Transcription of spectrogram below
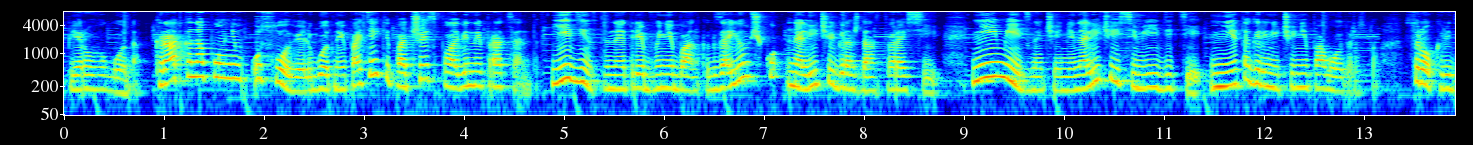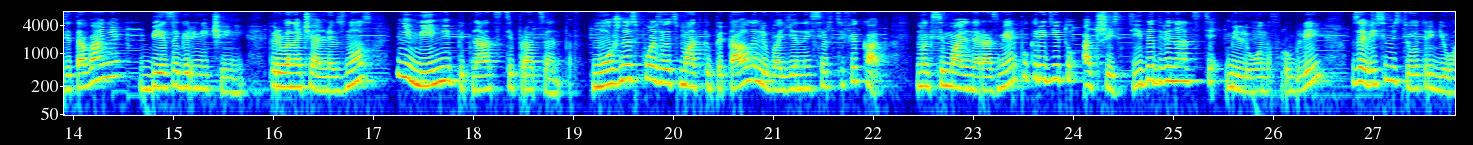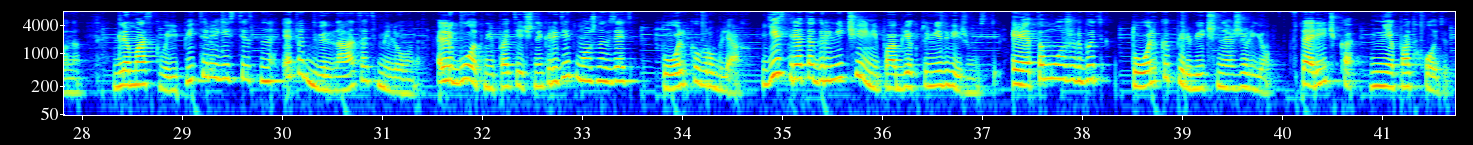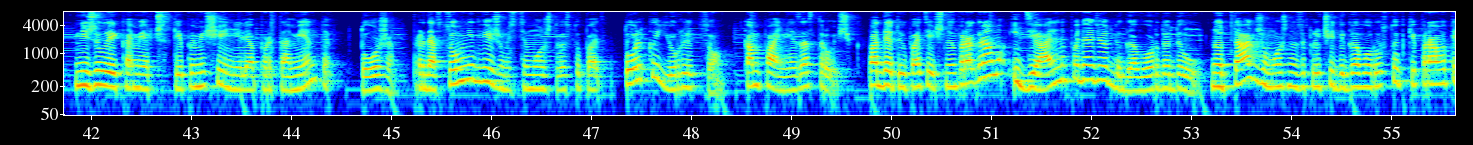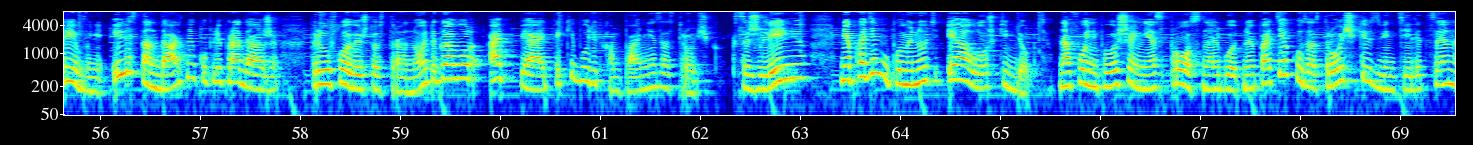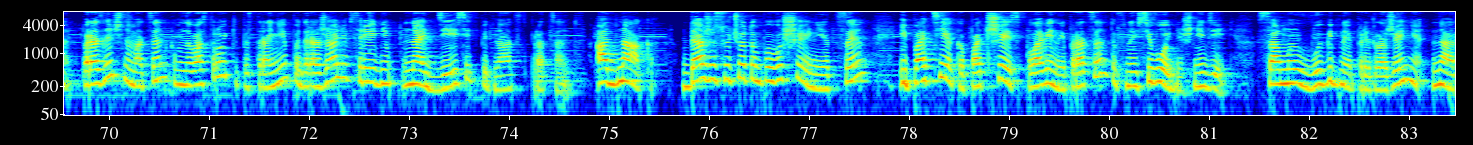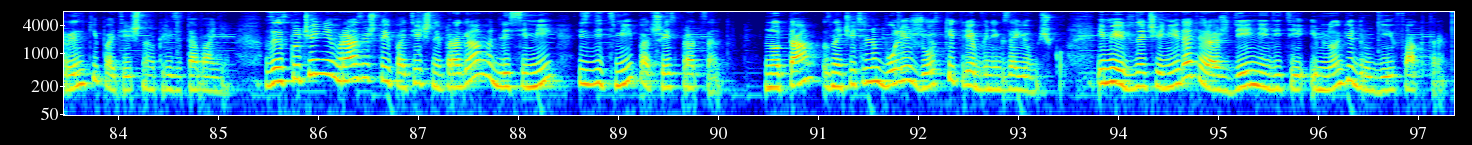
2021 года. Кратко напомним условия льготной ипотеки под 6,5%. Единственное требование банка к заемщику – наличие гражданства России. Не имеет значения наличие семьи и детей, нет ограничений по возрасту. Срок кредитования без ограничений. Первоначальный взнос не менее 15%. Можно использовать мат-капитал или военный сертификат – Максимальный размер по кредиту от 6 до 12 миллионов рублей в зависимости от региона. Для Москвы и Питера, естественно, это 12 миллионов. Льготный ипотечный кредит можно взять только в рублях. Есть ряд ограничений по объекту недвижимости. Это может быть только первичное жилье. Вторичка не подходит. Нежилые коммерческие помещения или апартаменты тоже. Продавцом недвижимости может выступать только юрлицо, компания-застройщик. Под эту ипотечную программу идеально подойдет договор ДДУ. Но также можно заключить договор уступки права требования или стандартной купли-продажи, при условии, что стороной договор опять-таки будет компания-застройщик. К сожалению, необходимо упомянуть и о ложке дегтя. На фоне повышения спроса на льготную ипотеку застройщики взвинтили цены. По различным оценкам новостройки по стране подорожали в среднем на 10-15%. Однако, даже с учетом повышения цен, ипотека под 6,5% на сегодняшний день – самое выгодное предложение на рынке ипотечного кредитования. За исключением разве что ипотечной программы для семей с детьми под 6%. Но там значительно более жесткие требования к заемщику. Имеют значение и даты рождения детей, и многие другие факторы.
